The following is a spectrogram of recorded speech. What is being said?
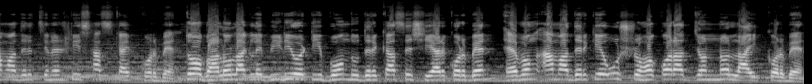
আমাদের চ্যানেলটি সাবস্ক্রাইব করবেন। তো ভালো লাগলে ভিডিওটি বন্ধুদের কাছে শেয়ার করবেন এবং আমাদেরকে উৎসাহ করার জন্য লাইক করবেন।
